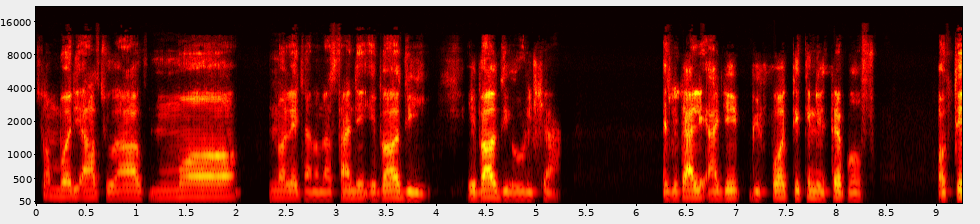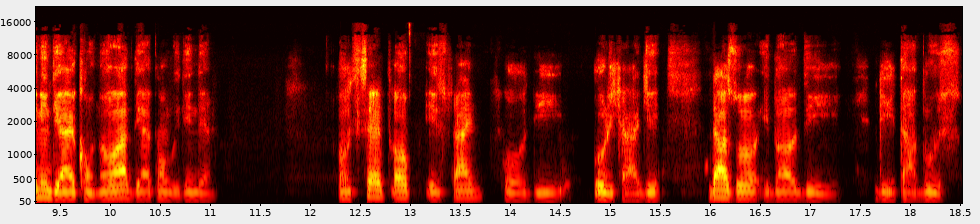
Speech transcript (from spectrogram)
somebody has to have more knowledge and understanding about the about the Orisha, especially Aje before taking the step of obtaining the icon or have the icon within them. Or set up a shrine for the Orisha Aje. That's all about the the taboos.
